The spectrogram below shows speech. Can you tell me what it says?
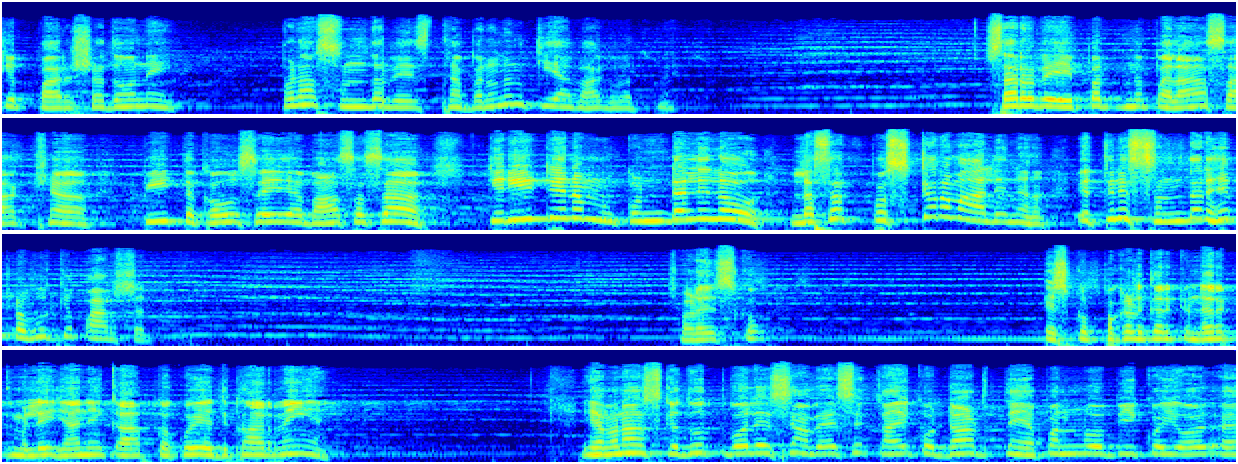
के पार्षदों ने बड़ा सुंदर व्यवस्था वर्णन किया भागवत में। सर्वे पद्म पला साक्षा पीत कौशेय बाससा किरीटिनम कुंडलिनो, लसत पुष्कर मालिन। इतने सुंदर हैं प्रभु के पार्षद। छोड़ो इसको। इसको पकड़ करके नरक में ले जाने का आपका कोई अधिकार नहीं है। यमराज के दूत बोले से हम ऐसे काय को डांटते हैं अपन वो भी कोई और आ,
